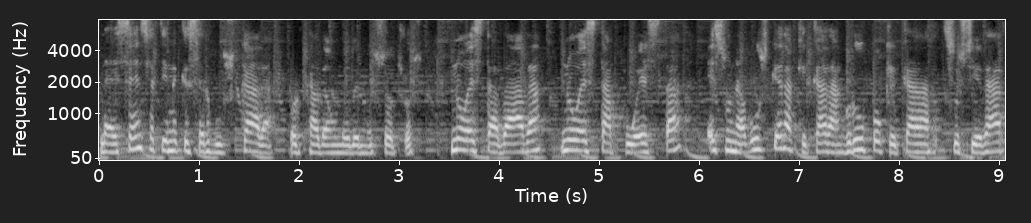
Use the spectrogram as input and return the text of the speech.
la esencia tiene que ser buscada por cada uno de nosotros. No está dada, no está puesta, es una búsqueda que cada grupo, que cada sociedad,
